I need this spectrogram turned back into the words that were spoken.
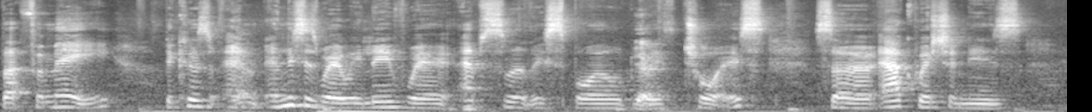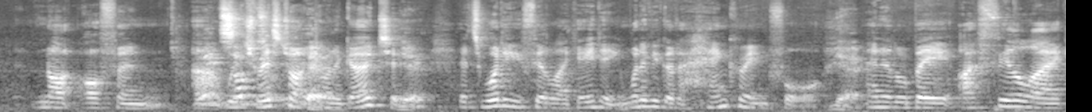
but for me, because and, and this is where we live, we're absolutely spoiled Yeah. with choice. So our question is not often uh, Well, which restaurant yeah. you want to go to. Yeah. It's what do you feel like eating? What have you got a hankering for? Yeah. And it'll be I feel like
